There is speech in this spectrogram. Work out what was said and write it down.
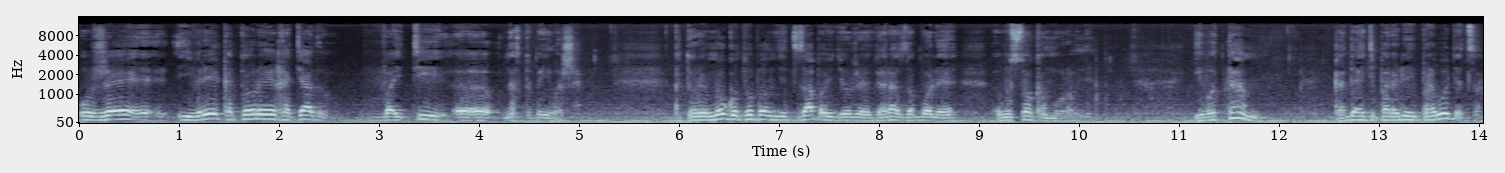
уже евреи, которые хотят войти э, на ступень выше, которые могут выполнить заповеди уже гораздо более высоком уровне. И вот там, когда эти параллели проводятся,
